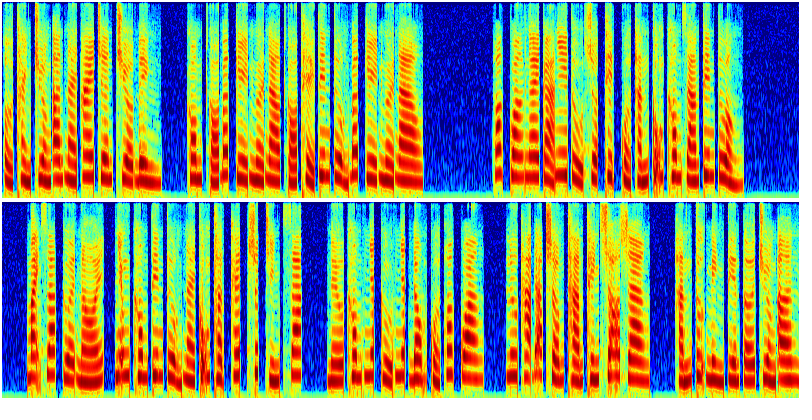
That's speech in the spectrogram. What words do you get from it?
ở thành trường An này hay trên triều đình. Không có bất kỳ người nào có thể tin tưởng bất kỳ người nào. Hoặc quang ngay cả nhi tử ruột thịt của hắn cũng không dám tin tưởng. Mạnh Gia cười nói, những không tin tưởng này cũng thật hết sức chính xác. Nếu không nhất cử nhất động của Hoắc Quang, Lưu Hạ đã sớm thám thính rõ ràng. Hắn tự mình tiến tới Trường An,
